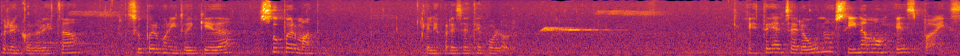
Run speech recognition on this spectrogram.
Pero el color está súper bonito y queda súper mate ¿qué les parece este color? Este es el 01 Cinnamon Spice.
